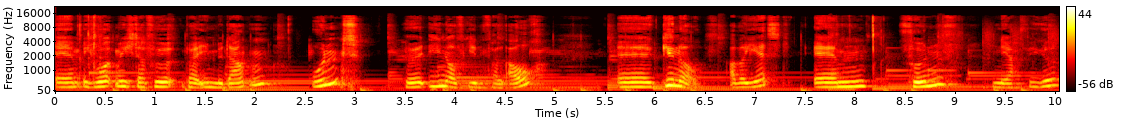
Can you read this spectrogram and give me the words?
Ähm, ich wollte mich dafür bei ihm bedanken und höre ihn auf jeden Fall auch. Äh, genau. Aber jetzt ähm, fünf nervige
